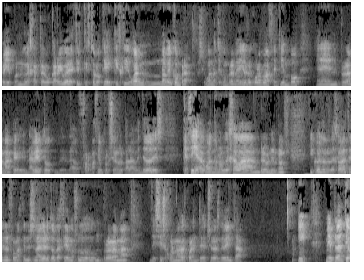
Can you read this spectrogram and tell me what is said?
oye, poner la carta boca arriba y decir que esto es lo que hay. Que es que igual no me compra. Pues igual no te compra. Mira, yo recuerdo hace tiempo en el programa en abierto de la formación profesional para vendedores que hacía cuando nos dejaban reunirnos y cuando nos dejaban tener formaciones en abierto, que hacíamos un, programa de 6 jornadas, 48 horas de venta. Y me planteó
